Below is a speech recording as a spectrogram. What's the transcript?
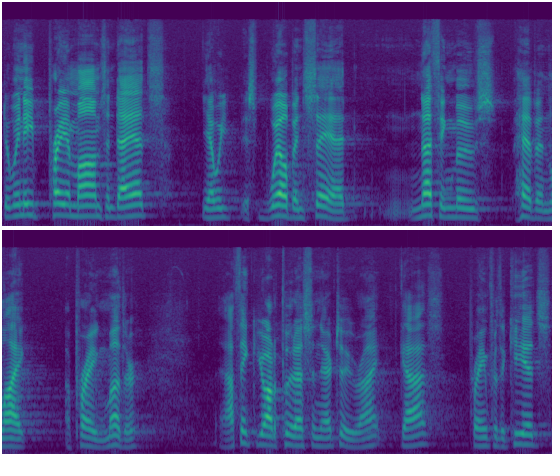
Do we need praying moms and dads? Yeah, we, it's well been said nothing moves heaven like a praying mother. I think you ought to put us in there too, right, guys? Praying for the kids.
